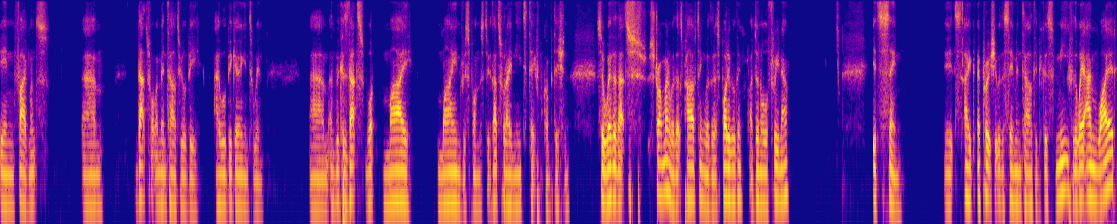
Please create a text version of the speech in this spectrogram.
in five months, um, that's what my mentality will be. I will be going in to win, um, and because that's what my mind responds to. That's what I need to take from competition. So whether that's strongman, whether it's powerlifting, whether it's bodybuilding, I've done all three now. It's the same. It's I approach it with the same mentality because me, for the way I'm wired,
